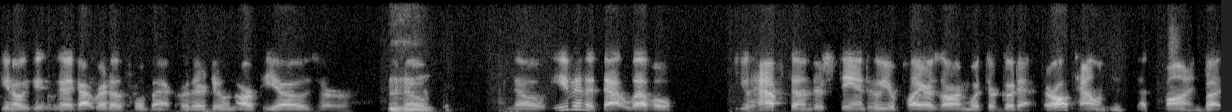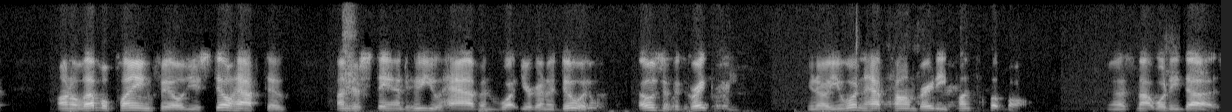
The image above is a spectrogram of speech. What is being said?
you know, they got rid of the fullback or they're doing RPOs or, you mm-hmm. know, you know, even at that level, you have to understand who your players are and what they're good at. They're all talented. That's fine. But on a level playing field, you still have to understand who you have and what you're going to do with them. Those are the great teams. You know, you wouldn't have Tom Brady punt the football. You know, that's not what he does.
